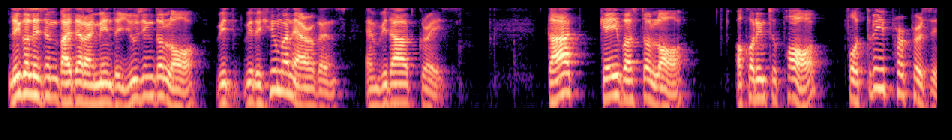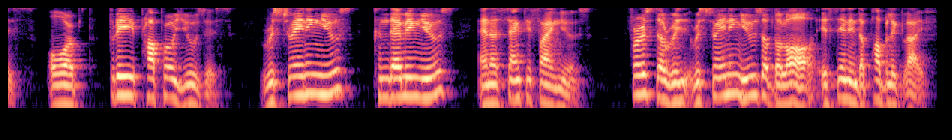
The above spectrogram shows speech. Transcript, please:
Legalism, by that I mean the using the law with, with human arrogance and without grace. God gave us the law, according to Paul, for three purposes or three proper uses restraining use, condemning use, and a sanctifying use. First, the re- restraining use of the law is seen in the public life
